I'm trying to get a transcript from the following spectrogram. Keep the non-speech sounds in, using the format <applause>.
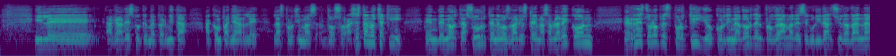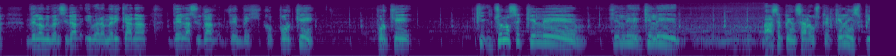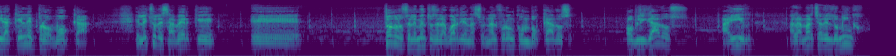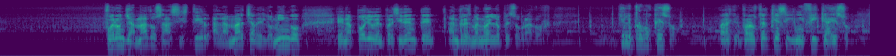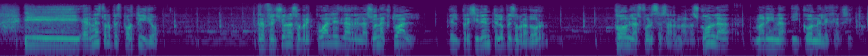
y le agradezco que me permita acompañarle las próximas dos horas. Esta noche aquí, en De Norte a Sur, tenemos varios temas. Hablaré con Ernesto López Portillo, coordinador del programa de seguridad ciudadana de la Universidad Iberoamericana de la Ciudad de México. ¿Por qué? Porque que- yo no sé qué le, qué le, qué le hace pensar a usted, qué le inspira, qué le provoca el hecho de saber que eh, todos los elementos de la Guardia Nacional fueron convocados, obligados a ir a la marcha del domingo fueron llamados a asistir a la marcha del domingo en apoyo del presidente Andrés Manuel López Obrador. ¿Qué le provoca eso? Para, para usted, ¿qué significa eso? Y Ernesto López Portillo reflexiona sobre cuál es la relación actual del presidente López Obrador con las Fuerzas Armadas, con la Marina y con el Ejército.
